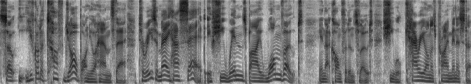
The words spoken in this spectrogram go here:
So you've got a tough job on your hands there. Theresa May has said if she wins by one vote in that confidence vote, she will carry on as Prime Minister,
